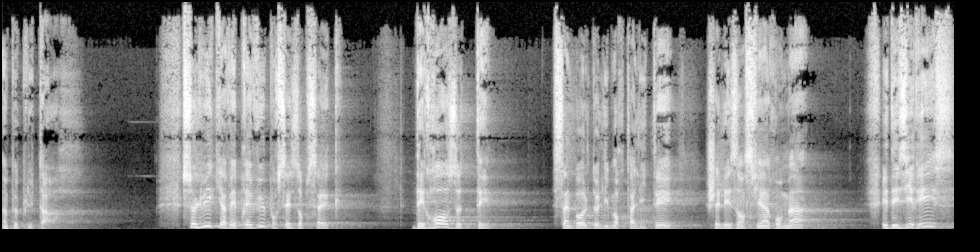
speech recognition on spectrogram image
un peu plus tard. Celui qui avait prévu pour ses obsèques des roses thé, symbole de l'immortalité chez les anciens Romains, et des iris,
